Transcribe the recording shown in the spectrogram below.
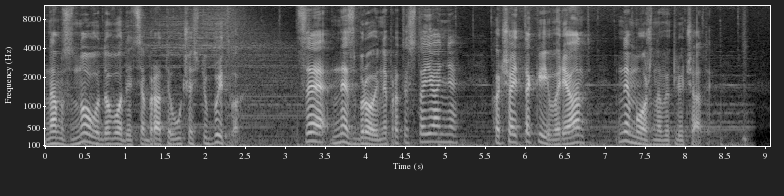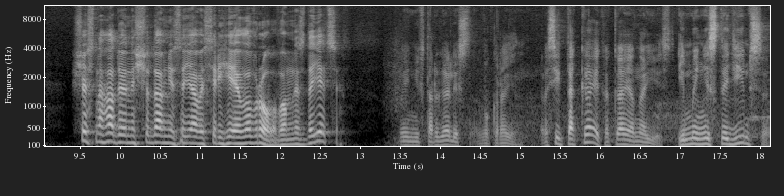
нам знову доводиться брати участь у битвах. Це не збройне протистояння, хоча й такий варіант не можна виключати. Щось нагадує нещодавні заяви Сергія Лаврова, вам не здається? Мы не вторгались в Украину. Россия такая, какая она есть. И мы не стыдимся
